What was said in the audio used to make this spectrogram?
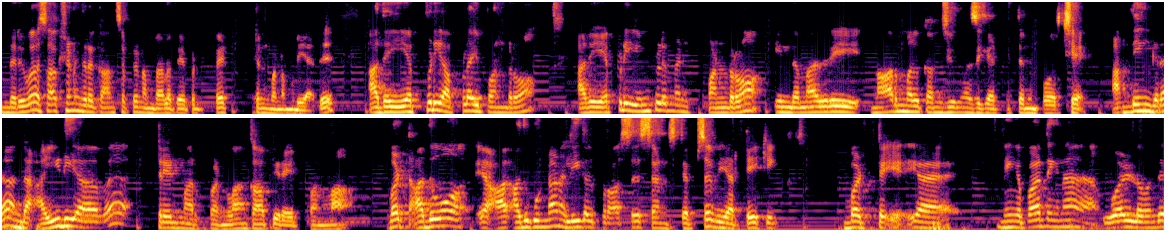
இந்த ரிவர்ஸ் ஆக்ஷனுங்கிற கான்செப்டை நம்மளால பேட்டன் பண்ண முடியாது. அதை எப்படி அப்ளை பண்றோம் அதை எப்படி இம்ப்ளிமெண்ட் பண்றோம் இந்த மாதிரி நார்மல் கன்சியூமர்ஸுக்கு எடுத்துன்னு போச்சே அப்படிங்கிற அந்த ஐடியாவை ட்ரேட்மார்க் பண்ணலாம் காப்பி ரைட் பண்ணலாம். பட் அதுவும் அதுக்குண்டான லீகல் ப்ராசஸ் அண்ட் ஸ்டெப்ஸை வி ஆர் டேக்கிங் பட் நீங்க பாத்தீங்கன்னா வேர்ல்ட்ல வந்து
